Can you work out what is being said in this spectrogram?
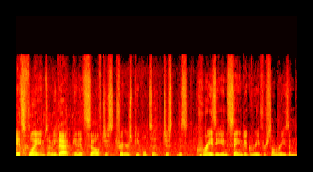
it's flames. I mean, that in itself just triggers people to just this crazy, insane degree for some reason.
